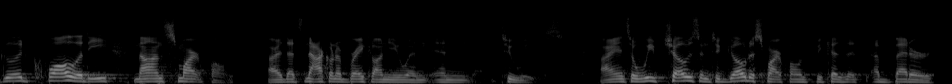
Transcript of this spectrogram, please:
good quality non smartphone. Right, that's not going to break on you in, in two weeks. All right, and so we've chosen to go to smartphones because it's a better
